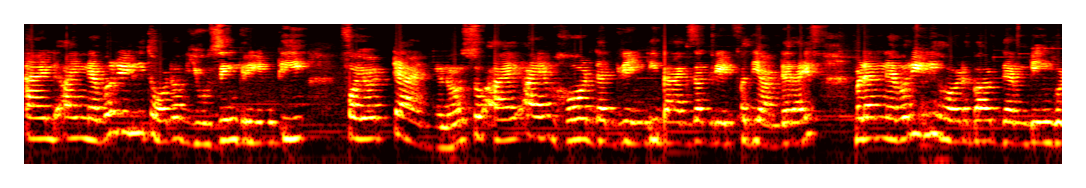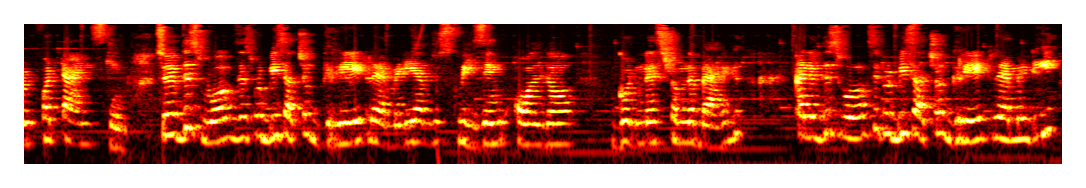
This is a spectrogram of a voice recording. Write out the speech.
and I never really thought of using green tea for your tan you know. So I, I have heard that green tea bags are great for the under eyes but I've never really heard about them being good for tan skin. So if this works this would be such a great remedy. I'm just squeezing all the goodness from the bag. And if this works it would be such a great remedy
